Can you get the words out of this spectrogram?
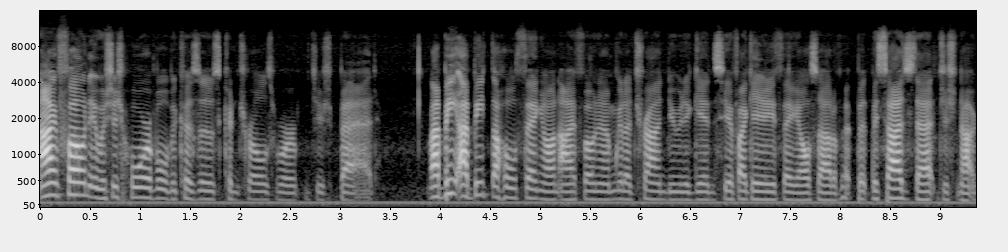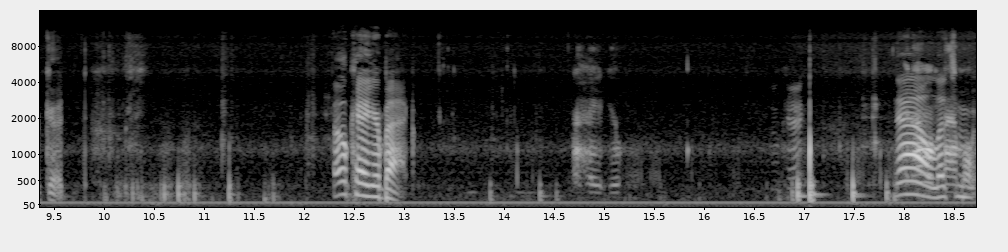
iPhone, it was just horrible because those controls were just bad. I beat I beat the whole thing on iPhone, and I'm gonna try and do it again, see if I get anything else out of it. But besides that, just not good. Okay, you're back. I hate you. Okay. Now let's mo-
